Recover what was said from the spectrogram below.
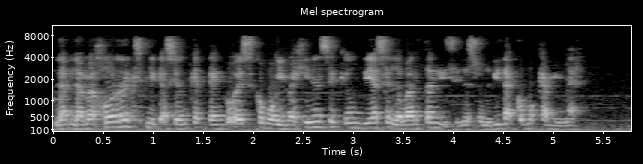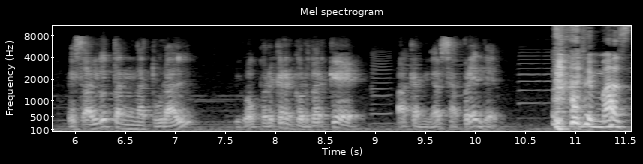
la, mejor explicación que tengo es como, imagínense que un día se levantan y se les olvida cómo caminar. Es algo tan natural, digo, pero hay que recordar que a caminar se aprende. Además,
